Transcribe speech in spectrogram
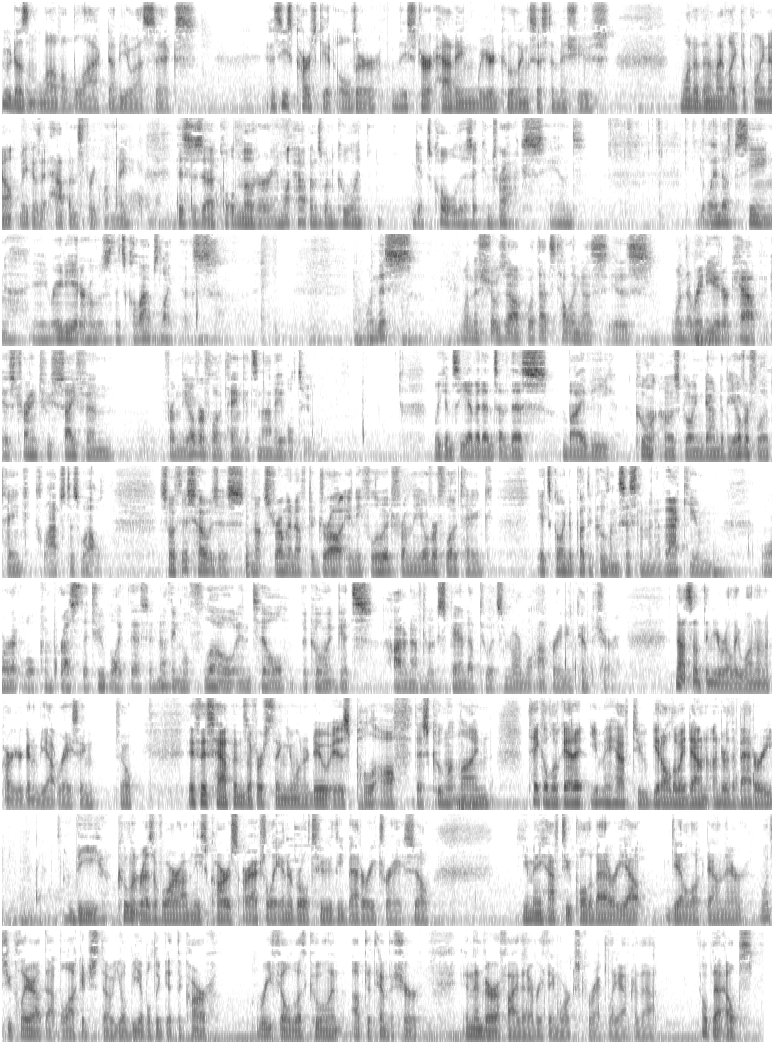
Who doesn't love a black WS6? As these cars get older, they start having weird cooling system issues. One of them I'd like to point out because it happens frequently. This is a cold motor, and what happens when coolant gets cold is it contracts, and you'll end up seeing a radiator hose that's collapsed like this. When this when this shows up, what that's telling us is when the radiator cap is trying to siphon from the overflow tank, it's not able to. We can see evidence of this by the coolant hose going down to the overflow tank collapsed as well. So if this hose is not strong enough to draw any fluid from the overflow tank, it's going to put the cooling system in a vacuum or it will compress the tube like this and nothing will flow until the coolant gets hot enough to expand up to its normal operating temperature. Not something you really want on a car you're going to be out racing. So if this happens, the first thing you want to do is pull off this coolant line, take a look at it. You may have to get all the way down under the battery. The coolant reservoir on these cars are actually integral to the battery tray. So you may have to pull the battery out, get a look down there. Once you clear out that blockage though, you'll be able to get the car refilled with coolant up to temperature and then verify that everything works correctly after that. Hope that helps.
